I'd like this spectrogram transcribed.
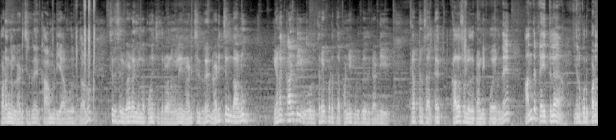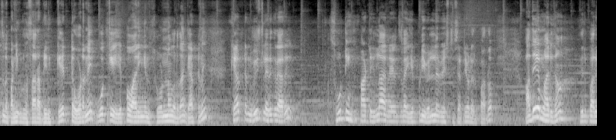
படங்கள் நடிச்சிருக்கிறேன். காமெடியாகவும் இருந்தாலும் சிறு சிறு வேடங்களில் குணச்சித்திர வேடங்களையும் நடிச்சிருக்கிறேன். நடிச்சிருந்தாலும் எனக்காண்டி ஒரு திரைப்படத்தை பண்ணி கொடுக்குறதுக்காண்டி கேப்டன் சார்கிட்ட கதை சொல்கிறதுக்காண்டி போயிருந்தேன். அந்த டயத்தில் எனக்கு ஒரு படத்தில் பண்ணி கொடுங்க சார் அப்படின்னு கேட்ட உடனே ஓகே எப்போ வரீங்கன்னு சொன்னவர் தான் கேப்டனு. கேப்டன் வீட்டில் இருக்கிறாரு. ஷூட்டிங் பாட்டு இல்லாத நேரத்தில் எப்படி வெள்ளை வேஷ்டி சட்டையோடு இருப்பாரோ அதே மாதிரி தான் இருப்பார்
